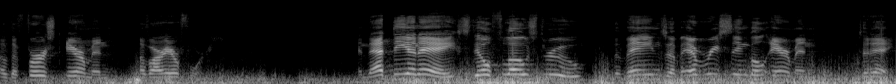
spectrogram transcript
of the first airmen of our Air Force. And that DNA still flows through the veins of every single airman today.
